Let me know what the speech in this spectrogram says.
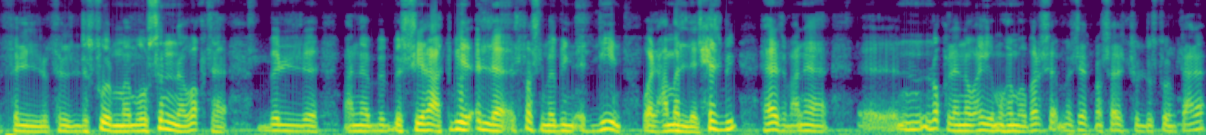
في في الدستور ما وصلنا وقتها بال معناها بالصراع كبير إلا الفصل ما بين الدين والعمل الحزبي. هذا معناها آه، نقلة نوعية مهمة برشا ما زالت ما صارت في الدستور نتاعنا.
